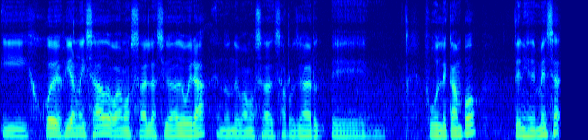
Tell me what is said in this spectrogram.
y jueves, viernes y sábado vamos a la ciudad de Oberá, en donde vamos a desarrollar eh, fútbol de campo, tenis de mesa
